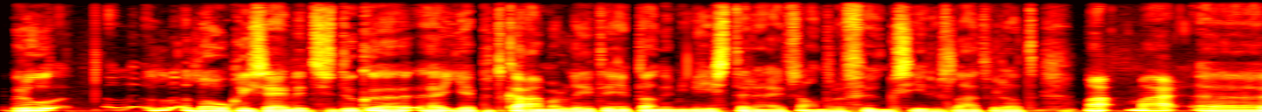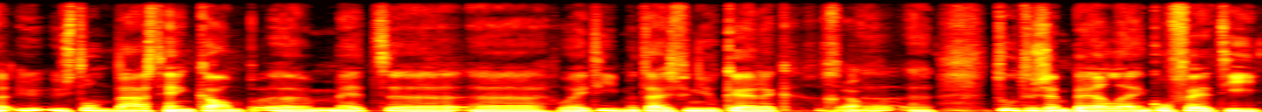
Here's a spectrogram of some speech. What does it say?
Ik bedoel, logisch zijn. Het is natuurlijk, uh, je hebt het Kamerlid en je hebt dan de minister en hij heeft een andere functie. Dus laten we dat. Maar, maar uh, u, u, stond naast Henk Kamp uh, met, hoe heet hij, Matthijs van Nieuwkerk. Ja. toeters en bellen en confetti.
